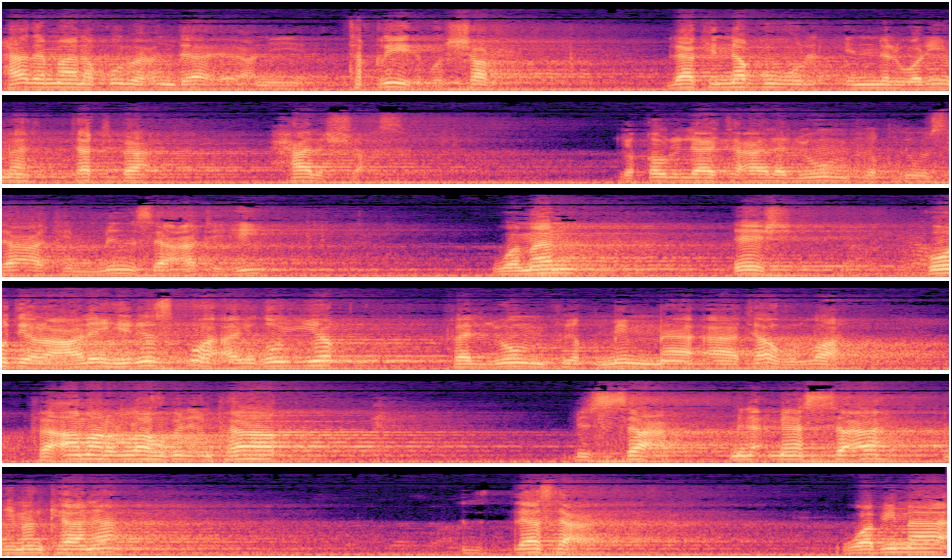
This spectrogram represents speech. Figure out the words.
هذا ما نقوله عند يعني التقرير والشرح. لكن نقول إن الوليمة تتبع حال الشخص. لقول الله تعالى لينفق ذو سعة من سعته. ومن؟ إيش؟ قدر عليه رزقه أي ضيق فلينفق مما آتاه الله. فأمر الله بالإنفاق بالسعة من من السعة لمن كان لا سعة. وبما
